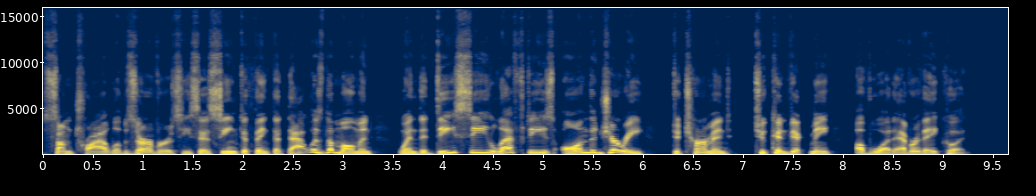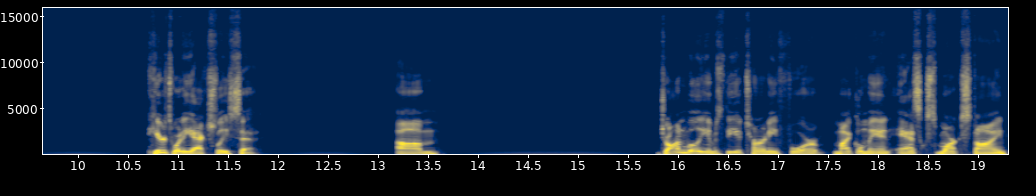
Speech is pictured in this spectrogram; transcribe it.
some trial observers, he says, seem to think that that was the moment when the DC lefties on the jury determined to convict me of whatever they could. Here's what he actually said. Um, John Williams, the attorney for Michael Mann, asks Mark Steyn,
